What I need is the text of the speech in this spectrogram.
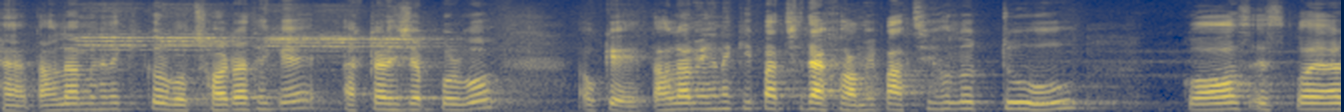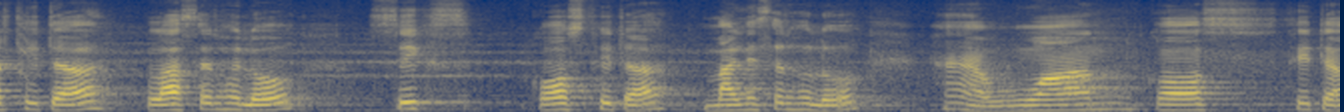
হ্যাঁ তাহলে আমি এখানে কি করব? ছটা থেকে একটার হিসাব করব। ওকে তাহলে আমি এখানে কি পাচ্ছি? দেখো, আমি পাচ্ছি হলো টু কস স্কোয়ার থিটা প্লাসের হলো সিক্স কস থিটা মাইনাসের হলো হ্যাঁ ওয়ান কস থিটা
